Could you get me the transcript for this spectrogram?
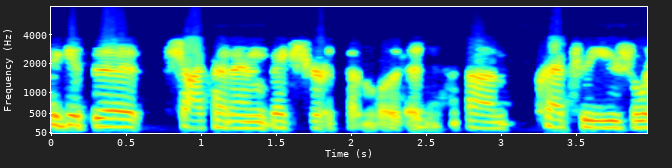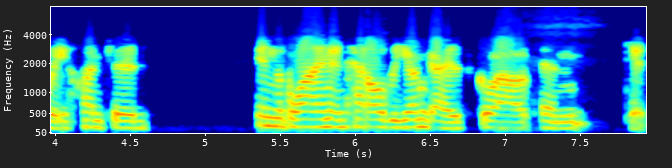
to get the shotgun and make sure it's unloaded. Um, Crabtree usually hunted in the blind and had all the young guys go out and get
